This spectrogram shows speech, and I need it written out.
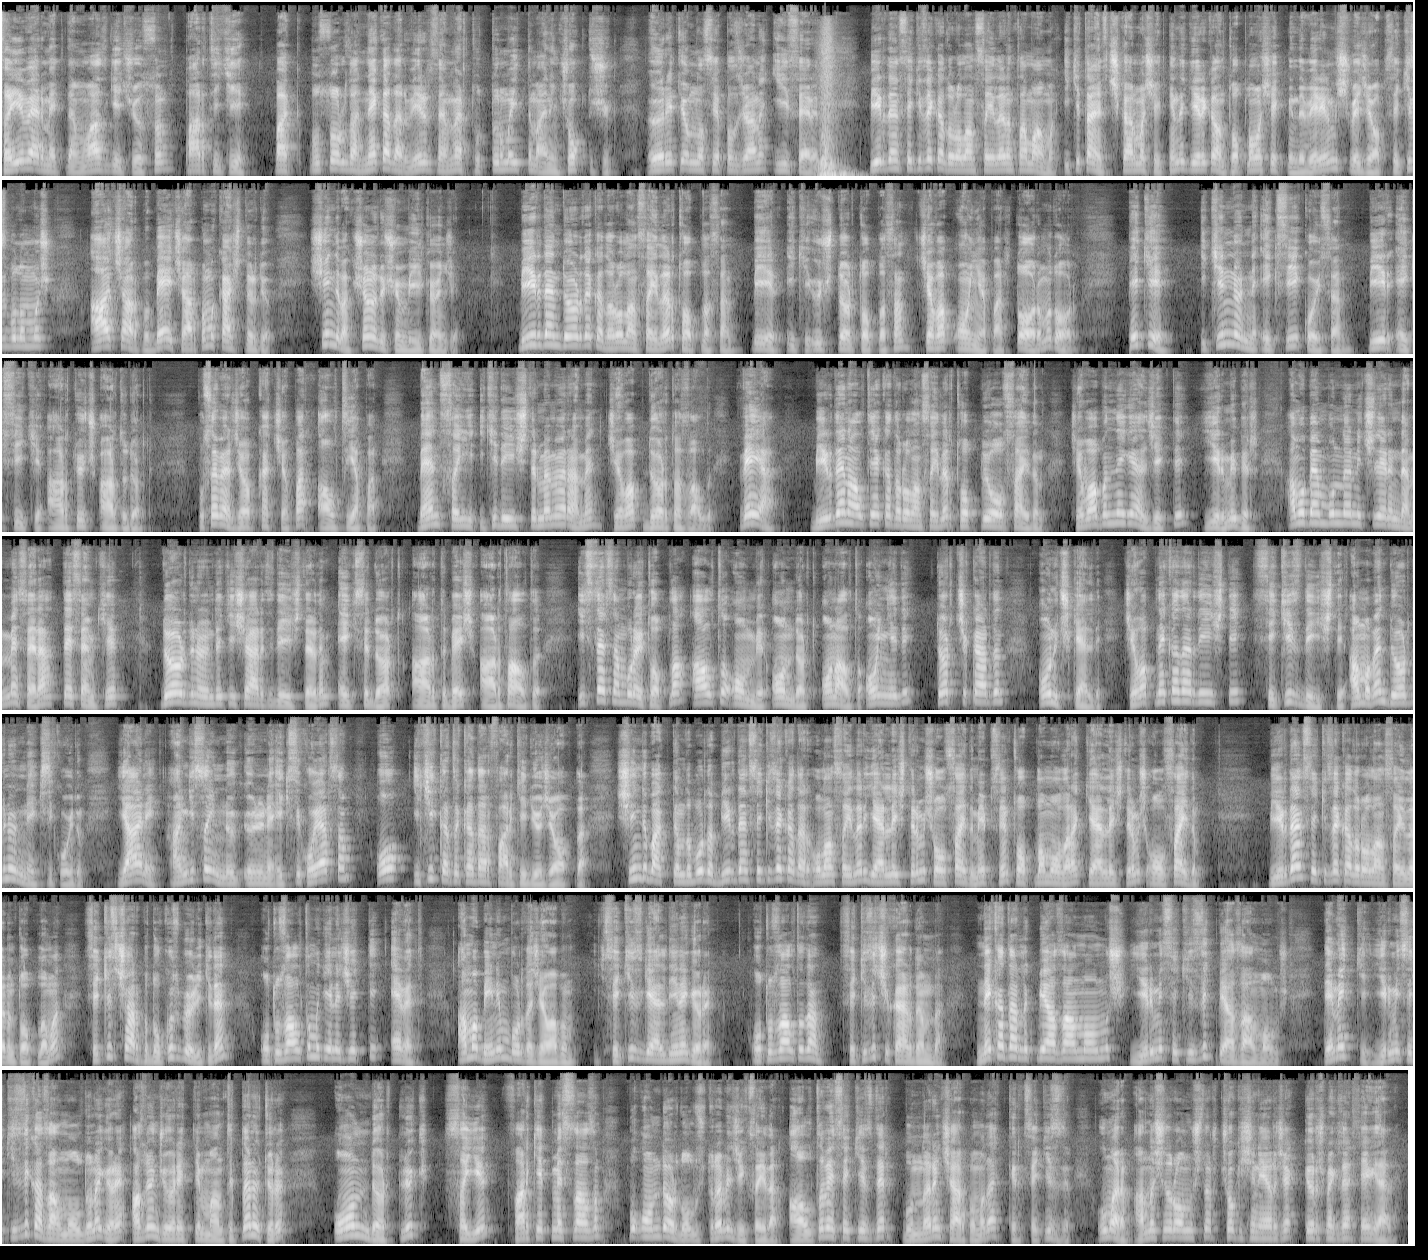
Sayı vermekten vazgeçiyorsun. Part 2. Bak bu soruda ne kadar verirsen ver tutturma ihtimalin çok düşük. Öğretiyorum nasıl yapılacağını iyi seyret. 1'den 8'e kadar olan sayıların tamamı 2 tanesi çıkarma şeklinde geri kalan toplama şeklinde verilmiş ve cevap 8 bulunmuş. A çarpı B çarpımı kaçtır diyor. Şimdi bak şunu düşün bir ilk önce. 1'den 4'e kadar olan sayıları toplasan 1, 2, 3, 4 toplasan cevap 10 yapar. Doğru mu? Doğru. Peki 2'nin önüne eksiği koysan 1 eksi 2 artı 3 artı 4. Bu sefer cevap kaç yapar? 6 yapar. Ben sayıyı 2 değiştirmeme rağmen cevap 4 azaldı. Veya 1'den 6'ya kadar olan sayıları topluyor olsaydın cevabın ne gelecekti? 21. Ama ben bunların içlerinden mesela desem ki 4'ün önündeki işareti değiştirdim. Eksi 4 artı 5 artı 6. İstersen burayı topla. 6, 11, 14, 16, 17. 4 çıkardın. 13 geldi. Cevap ne kadar değişti? 8 değişti. Ama ben 4'ün önüne eksi koydum. Yani hangi sayının önüne eksi koyarsam o 2 katı kadar fark ediyor cevapta. Şimdi baktığımda burada 1'den 8'e kadar olan sayıları yerleştirmiş olsaydım. Hepsini toplama olarak yerleştirmiş olsaydım. 1'den 8'e kadar olan sayıların toplamı 8 çarpı 9 bölü 2'den 36 mı gelecekti? Evet. Ama benim burada cevabım 8 geldiğine göre 36'dan 8'i çıkardığımda ne kadarlık bir azalma olmuş? 28'lik bir azalma olmuş. Demek ki 28'lik azalma olduğuna göre az önce öğrettiğim mantıktan ötürü 14'lük sayı fark etmesi lazım. Bu 14 oluşturabilecek sayılar 6 ve 8'dir. Bunların çarpımı da 48'dir. Umarım anlaşılır olmuştur. Çok işine yarayacak. Görüşmek üzere sevgilerle.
